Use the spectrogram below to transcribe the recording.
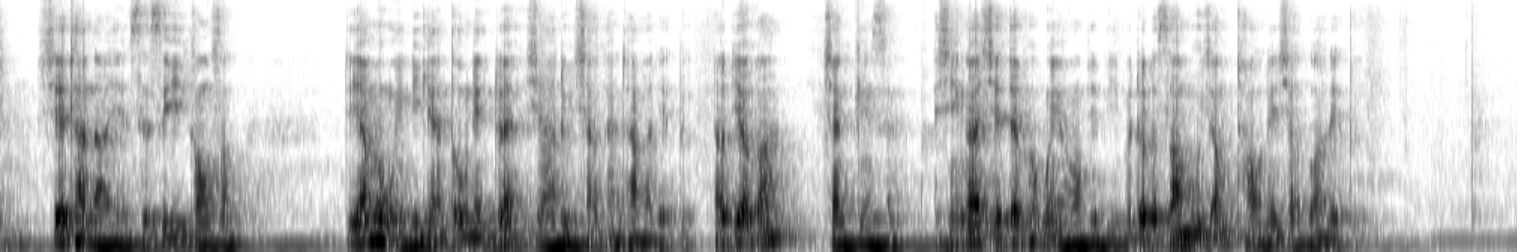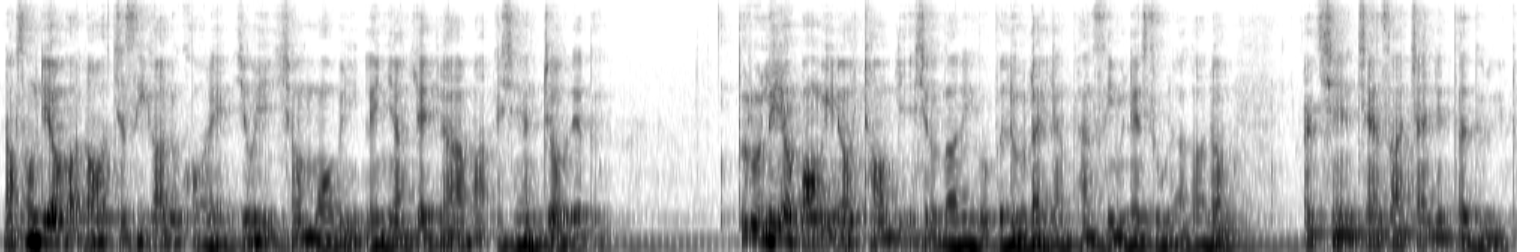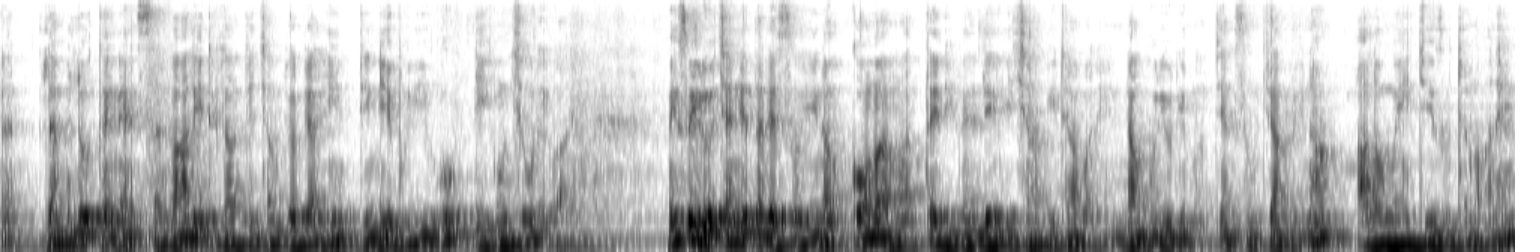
ရဲဌာနရဲ့စစ်စေးကောင်းဆောင်တရားမဝင်နီလန်သုံးတဲ့အတွက်ယာဒူချခံထားရတဲ့သူနောက်တစ်ယောက်ကဂျန်ကင်ဆန် အရင်ကရဲတပ်ဖွဲ့ဝင်အောင်ဖြစ်ပြီးမတော်တဆမှုကြောင့်ထောင်ထဲရောက်သွားတဲ့သူနောက်ဆုံးတစ်ယောက်ကတော့ဂျစီကာလို့ခေါ်တဲ့ရုပ်ရည်ချုံမော်ပြီးလိညာလှည့်ပြားမှာအရန်တော်တဲ့သူသူတို့လေးယောက်ပေါင်းပြီးတော့ထောင်ပြီးအချုပ်သားတွေကိုဘယ်လိုလိုက်လံဖမ်းဆီးမလဲဆိုတာကတော့အချင်းအချမ်းစားကြိုင်တဲ့သူတွေအတွက်လက်မလွတ်တဲ့စကားလေးတကားဖြစ်ကြောင်းပြောပြရင်ဒီနေ့ဗီဒီယိုကိုဒီကုန်းချုပ်လိုက်ပါတယ် မိတ်ဆွေတို့ချမ်းတဲ့တဲ့ဆိုရင်တော့ comment မှာ30ပြန်လေးလေးချပေးထားပါတယ်နောက်ဗီဒီယိုတွေမှာပြန်ဆောင်ကြမယ်နော်အားလုံးပဲကျေးဇူးတင်ပါတယ်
